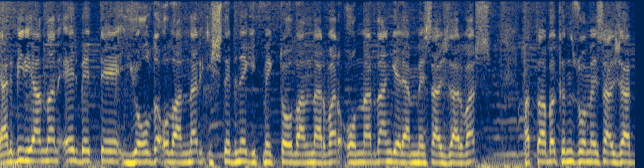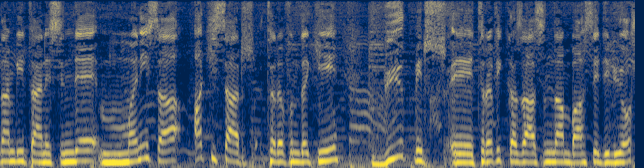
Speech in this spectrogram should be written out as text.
Yani bir yandan elbette yolda olanlar, işlerine gitmekte olanlar var. Onlardan gelen mesajlar var. Hatta bakınız o mesajlardan bir tanesinde Manisa Akisar tarafındaki büyük bir e, trafik kazasından bahsediliyor.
